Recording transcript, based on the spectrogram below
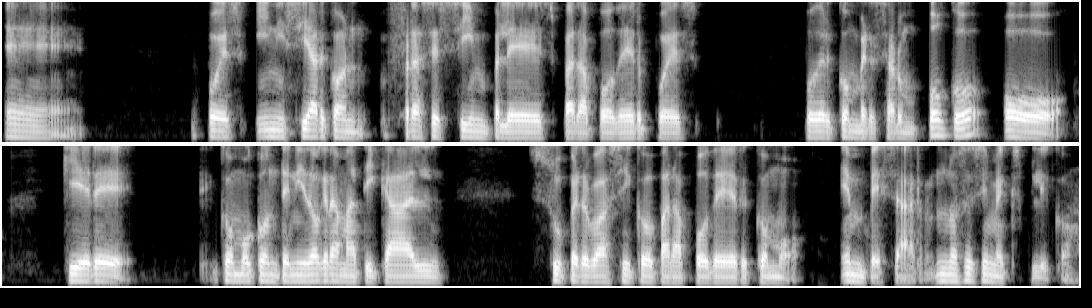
eh, pues, iniciar con frases simples para poder, pues, poder conversar un poco o quiere como contenido gramatical súper básico para poder como empezar. No sé si me explico.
